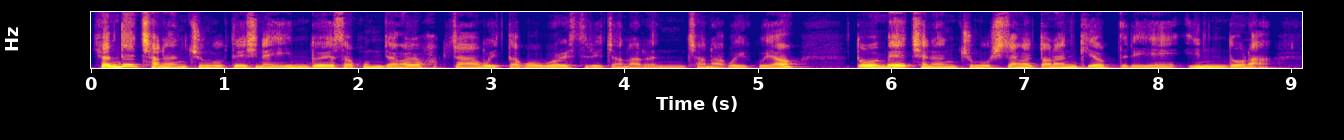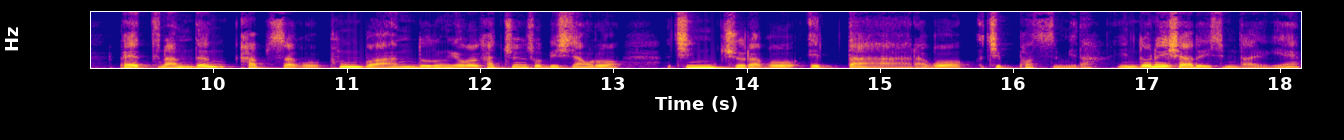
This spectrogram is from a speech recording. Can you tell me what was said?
현대차는 중국 대신에 인도에서 공장을 확장하고 있다고 월스트리트저널은 전하고 있고요. 또 매체는 중국 시장을 떠난 기업들이 인도나 베트남 등 값싸고 풍부한 노동력을 갖춘 소비 시장으로 진출하고 있다라고 짚었습니다. 인도네시아도 있습니다. 여기에.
